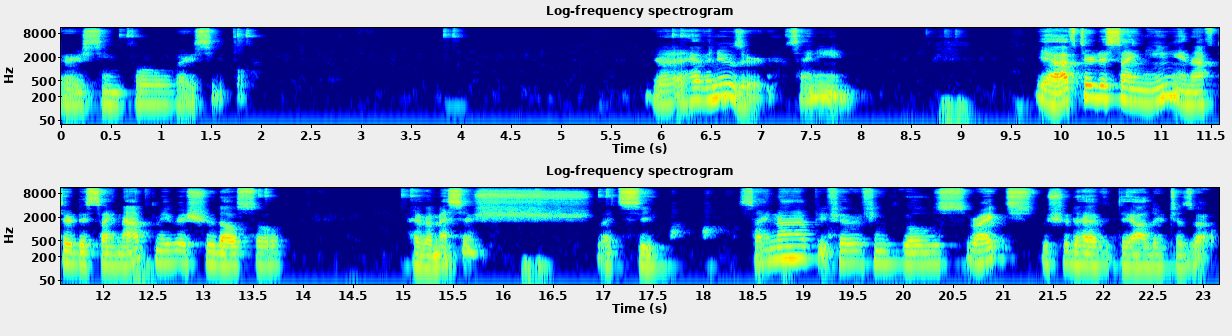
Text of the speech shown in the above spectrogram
Very simple, very simple. Have a user, sign in. Yeah, after the sign in and after the sign up, maybe I should also have a message. Let's see sign up. If everything goes right, we should have the alert as well.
